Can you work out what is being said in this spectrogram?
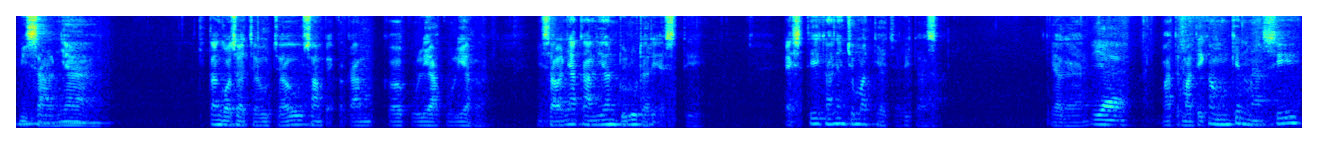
Misalnya kita nggak usah jauh-jauh sampai ke kam- ke kuliah-kuliah lah. Misalnya kalian dulu dari SD SD kalian cuma diajari dasar. Ya kan? Iya. matematika mungkin masih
